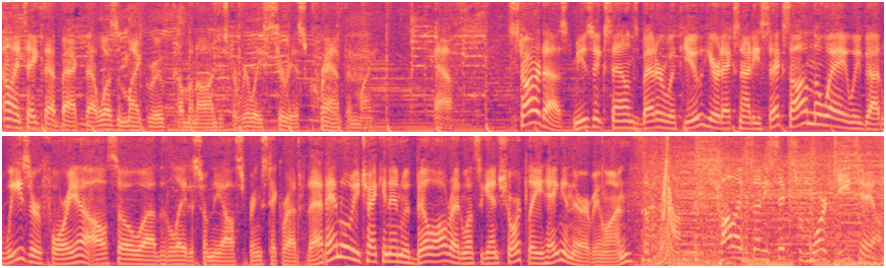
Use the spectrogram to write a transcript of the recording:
Well, I take that back. That wasn't my groove coming on, just a really serious cramp in my calf. Stardust. Music sounds better with you here at X96. On the way, we've got Weezer for you. Also, uh, the latest from the Offspring. Stick around for that. And we'll be checking in with Bill Allred once again shortly. Hang in there, everyone. The Call X96 for more details.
